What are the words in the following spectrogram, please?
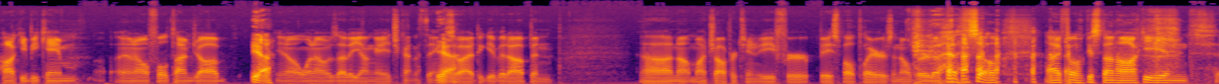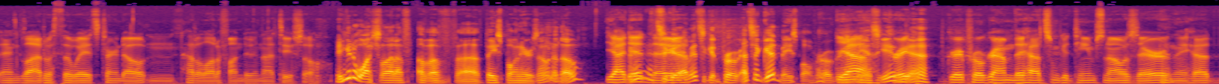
hockey became you know a full time job Yeah, you know, when I was at a young age kind of thing. Yeah. So I had to give it up and uh, not much opportunity for baseball players in Alberta. so I focused on hockey and, and glad with the way it's turned out and had a lot of fun doing that too. So you get to watch a lot of of, of uh, baseball in Arizona, though. yeah, I did. That's a good. I mean, it's a good pro. That's a good baseball program. yeah, ASU, great, Yeah, great program. They had some good teams when I was there, and they had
